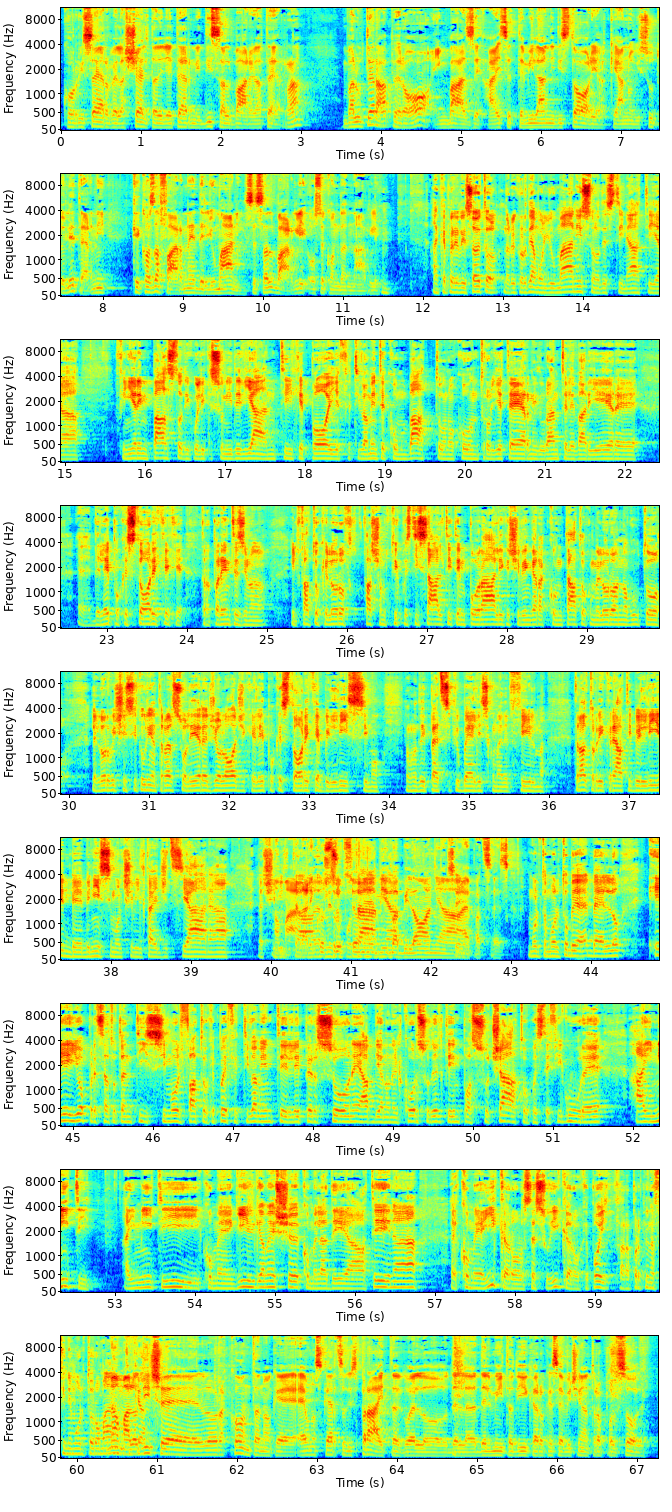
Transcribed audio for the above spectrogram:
con riserve la scelta degli Eterni di salvare la Terra, valuterà però in base ai 7000 anni di storia che hanno vissuto gli Eterni che cosa farne degli umani, se salvarli o se condannarli. Anche perché di solito, lo ricordiamo, gli umani sono destinati a finire in pasto di quelli che sono i devianti, che poi effettivamente combattono contro gli eterni durante le varie ere eh, delle epoche storiche, che tra parentesi no, il fatto che loro facciano tutti questi salti temporali, che ci venga raccontato come loro hanno avuto le loro vicissitudini attraverso le ere geologiche e le epoche storiche è bellissimo, è uno dei pezzi più belli secondo me del film. Tra l'altro ricreati belli- be- benissimo la civiltà egiziana, la No, civiltà ma la ricostruzione di. Babilonia Sì. è pazzesca. Molto molto be- bello e io ho apprezzato tantissimo il fatto che poi effettivamente le persone abbiano nel corso del tempo associato queste figure ai miti, ai miti come Gilgamesh, come la dea Atena, eh, come Icaro, lo stesso Icaro, che poi farà proprio una fine molto romantica. No, ma lo dice, lo raccontano che è uno scherzo di Sprite quello del, del mito di Icaro che si avvicina troppo al sole.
